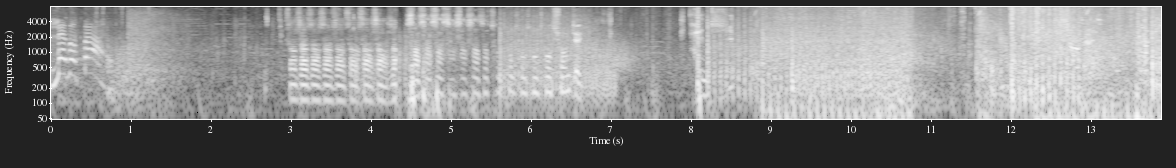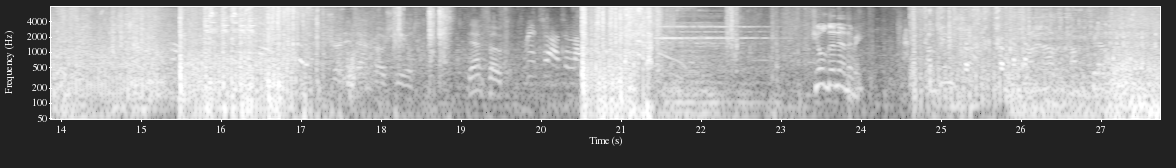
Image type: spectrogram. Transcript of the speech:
Level 5 100 100 100 100 100 100 100 100 100 100 100 100 100 100 100 100 100 Killed an enemy. I'm getting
